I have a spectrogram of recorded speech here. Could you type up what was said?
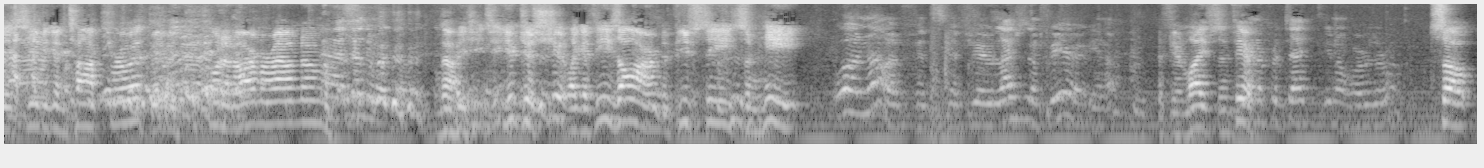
you, see if you can talk through it. Put an arm around him. it doesn't work that way. No, you, you just shoot. Like if he's armed, if you see some heat, Well, no. If it's if your life's in fear, you know, if your life's in you're fear. gonna protect, you know, whoever's around. So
